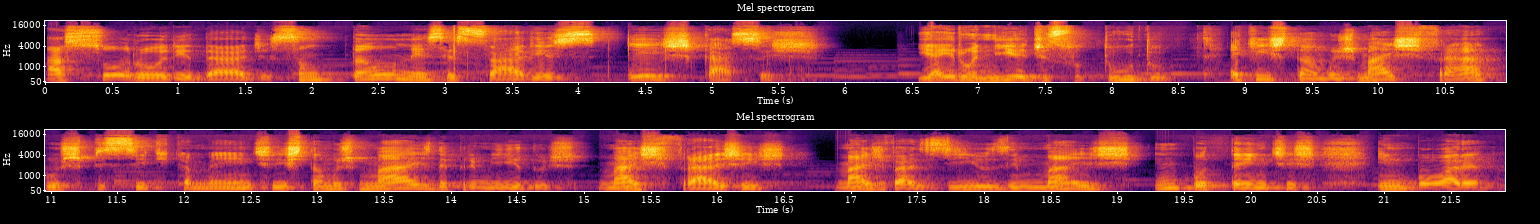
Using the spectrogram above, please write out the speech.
a sororidade são tão necessárias e escassas. E a ironia disso tudo é que estamos mais fracos psiquicamente, estamos mais deprimidos, mais frágeis, mais vazios e mais impotentes, embora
